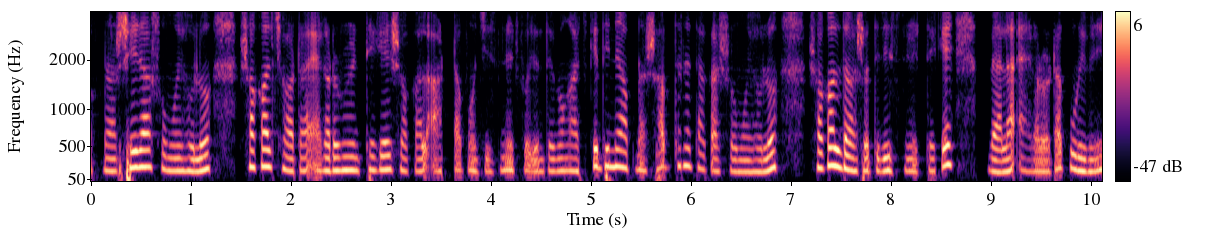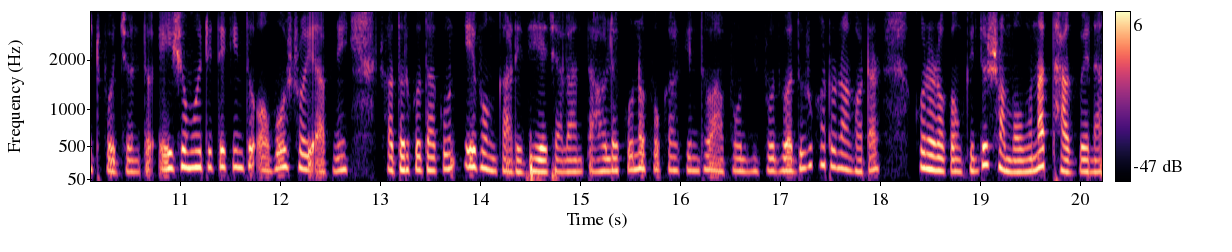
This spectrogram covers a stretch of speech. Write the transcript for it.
আপনার সেরা সময় হলো সকাল ছটা এগারো মিনিট থেকে সকাল আটটা পঁচিশ মিনিট পর্যন্ত এবং আজকে দিনে আপনার সাবধানে থাকার সময় হলো সকাল দশটা তিরিশ মিনিট থেকে বেলা এগারোটা কুড়ি মিনিট পর্যন্ত। এই সময়টিতে কিন্তু অবশ্যই আপনি সতর্ক থাকুন এবং গাড়ি দিয়ে চালান। তাহলে কোনো প্রকার কিন্তু আপদ বিপদ বা দুর্ঘটনা ঘটার কোনো রকম কিন্তু সম্ভাবনা থাকবে না।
